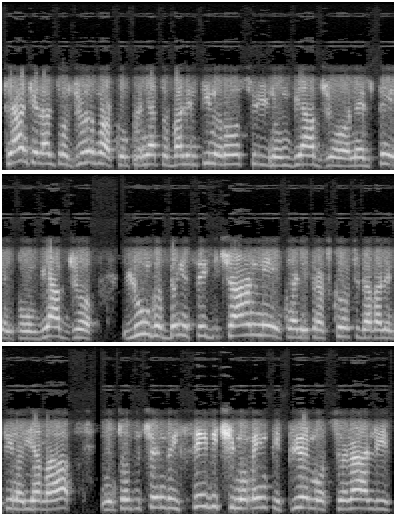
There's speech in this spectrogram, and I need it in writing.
che anche l'altro giorno ha accompagnato Valentino Rossi in un viaggio nel tempo, un viaggio lungo ben 16 anni, quelli trascorsi da Valentino Yamaha, introducendo i 16 momenti più emozionali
